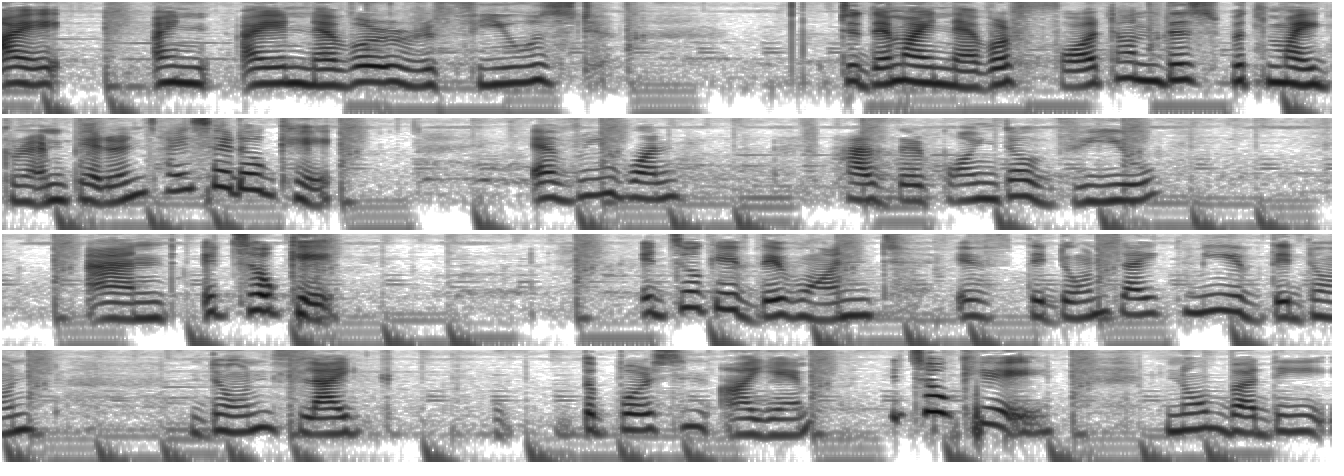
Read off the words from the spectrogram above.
i i i never refused to them. I never fought on this with my grandparents. I said okay. Everyone has their point of view and it's okay it's okay if they want if they don't like me if they don't don't like the person i am it's okay. Nobody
